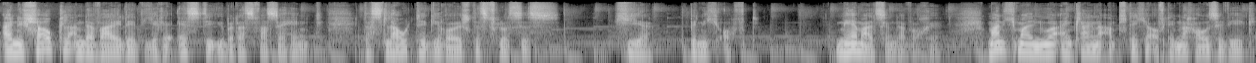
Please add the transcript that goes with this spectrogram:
eine Schaukel an der Weide, die ihre Äste über das Wasser hängt, das laute Geräusch des Flusses. Hier bin ich oft. Mehrmals in der Woche. Manchmal nur ein kleiner Abstecher auf dem Nachhauseweg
